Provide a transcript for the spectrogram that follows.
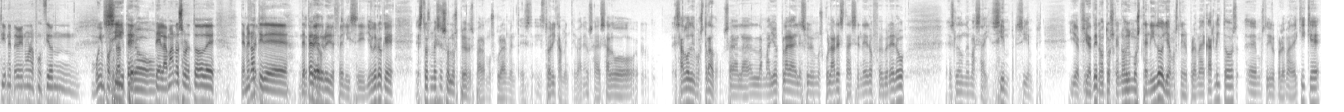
tiene también una función muy importante de la mano sobre todo de, de Menotti y de, Pedro. y de Félix, sí. Yo creo que estos meses son los peores para muscularmente, históricamente, ¿vale? O sea, es algo es algo demostrado. O sea, la, la mayor plaga de lesiones musculares está en enero, febrero, es la donde más hay, siempre, siempre. Y fíjate, nosotros que no hemos tenido, ya hemos tenido el problema de Carlitos, eh, hemos tenido el problema de Quique,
